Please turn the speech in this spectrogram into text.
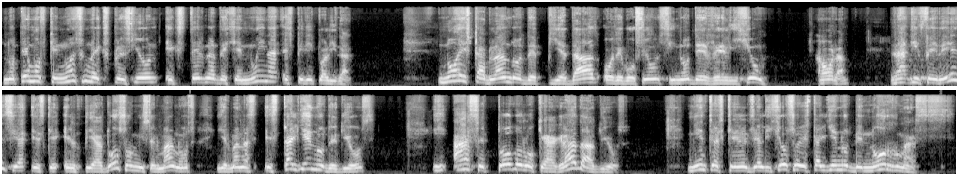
Notemos que no es una expresión externa de genuina espiritualidad. No está hablando de piedad o devoción, sino de religión. Ahora, la diferencia es que el piadoso, mis hermanos y hermanas, está lleno de Dios y hace todo lo que agrada a Dios, mientras que el religioso está lleno de normas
